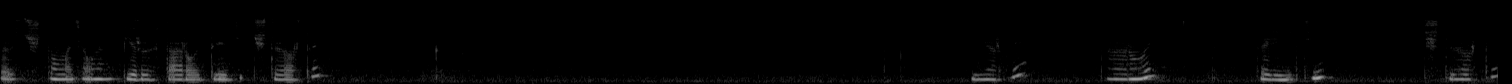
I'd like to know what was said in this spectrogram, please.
То есть что мы делаем? Первый, второй, третий, четвертый. Первый, второй, третий, четвертый.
